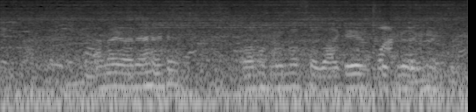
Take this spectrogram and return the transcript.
खाना रहा है और हम लोग सजा के पिक रखेंगे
